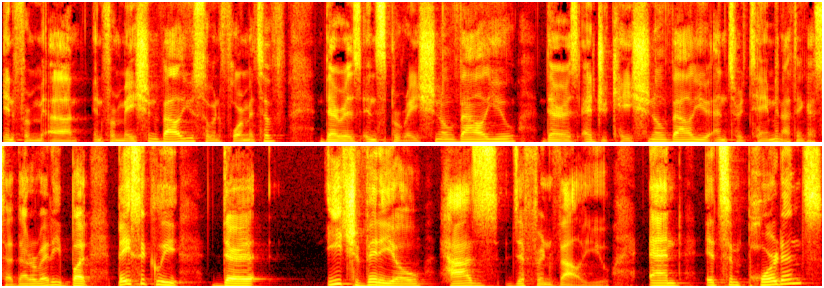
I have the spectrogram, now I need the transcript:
inform, uh, information value, so informative. There is inspirational value. There is educational value, entertainment. I think I said that already. But basically, there each video has different value, and it's important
